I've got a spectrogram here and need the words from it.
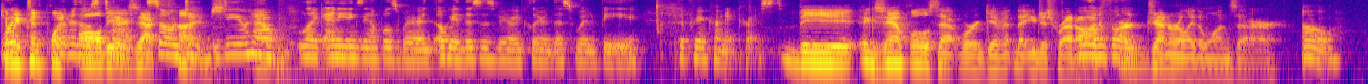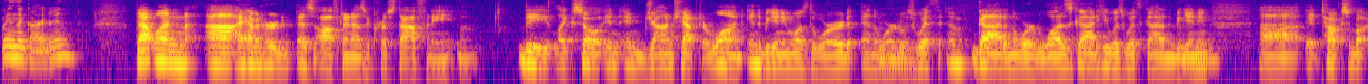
Can we pinpoint what all those the times? exact so times? Do, do you have like any examples where okay, this is very clear. This would be the pre-incarnate Christ. The examples that were given that you just read What off about- are generally the ones that are. Oh, in the garden. That one uh, I haven't heard as often as a Christophany. The like so in, in John chapter one, in the beginning was the Word, and the Word was with God, and the Word was God. He was with God in the beginning. Uh, it talks about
